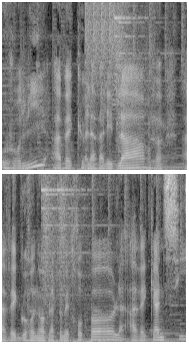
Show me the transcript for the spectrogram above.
aujourd'hui avec la vallée de l'Arve, avec Grenoble Alpes Métropole, avec Annecy,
